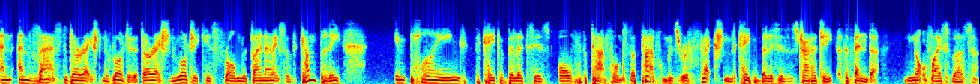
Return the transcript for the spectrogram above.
and and that's the direction of logic. The direction of logic is from the dynamics of the company implying the capabilities of the platform. So the platform is a reflection of the capabilities and strategy of the vendor, not vice versa.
